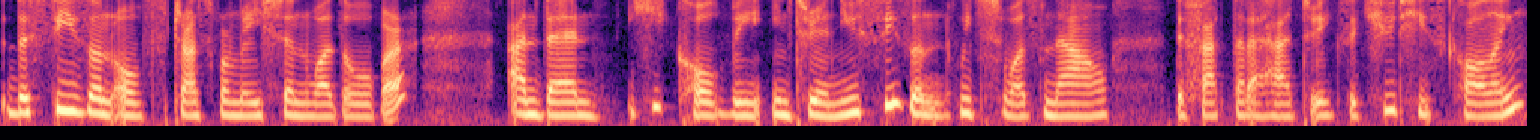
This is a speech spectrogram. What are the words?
the season of transformation was over. And then He called me into a new season, which was now the fact that I had to execute his calling,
